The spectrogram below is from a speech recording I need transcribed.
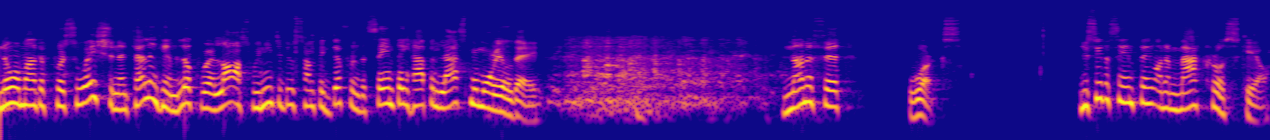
no amount of persuasion and telling him, look, we're lost, we need to do something different. The same thing happened last Memorial Day. None of it works. You see the same thing on a macro scale.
